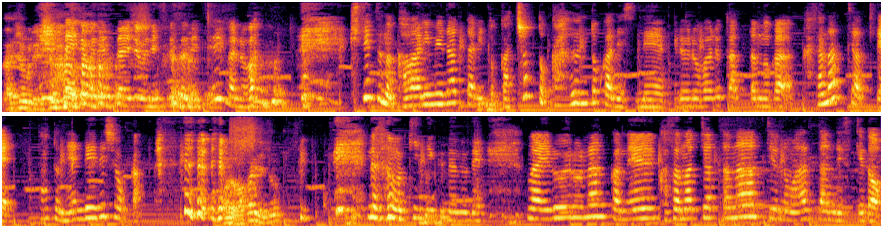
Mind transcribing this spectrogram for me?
大丈夫でしょ 大丈夫です、大丈夫です。嘘ですよ、今のは。季節の変わり目だったりとか、ちょっと花粉とかですね、いろいろ悪かったのが重なっちゃって、あと年齢でしょうか。まだ若いでしょ？喉も筋肉なので、まあいろいろなんかね、重なっちゃったなっていうのはあったんですけど、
